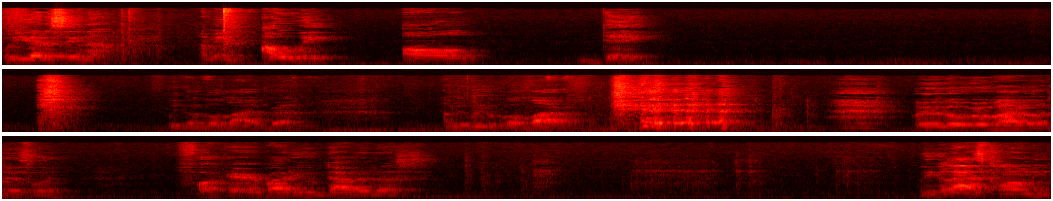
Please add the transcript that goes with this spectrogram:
What you gotta say now? I mean, I'll wait all day. We gonna go live, bro. I mean, we gonna go viral. we gonna go real viral on this one. Fuck everybody who doubted us. Legalize cloning.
